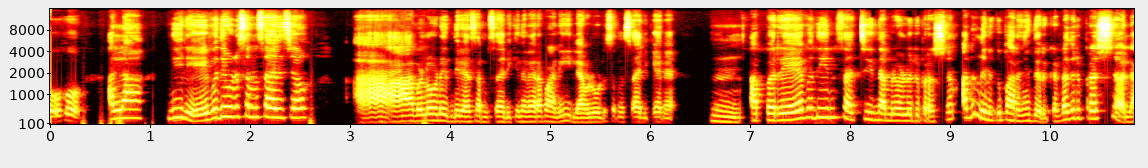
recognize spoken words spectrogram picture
ഓഹോ അല്ല നീ രേവതിയോട് സംസാരിച്ചോ? അവളോട് എന്തിനാ സംസാരിക്കുന്നത് വേറെ പണിയില്ല അവളോട് സംസാരിക്കാന്. ഉം അപ്പൊ രേവതിയും സച്ചിയും തമ്മിലുള്ള ഒരു പ്രശ്നം അത് നിനക്ക് പറഞ്ഞു തീർക്കേണ്ട അതൊരു പ്രശ്നമല്ല.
